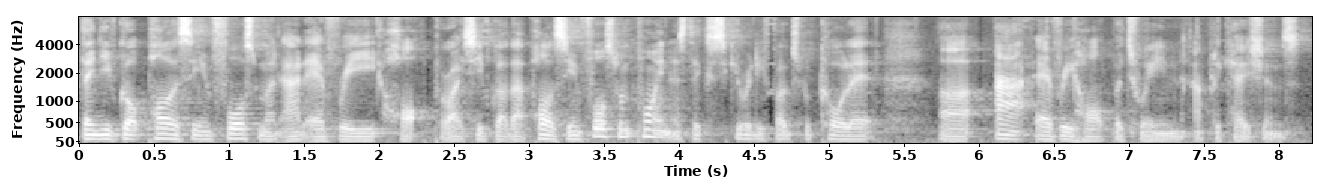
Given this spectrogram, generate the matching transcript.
then you've got policy enforcement at every hop, right? So you've got that policy enforcement point, as the security folks would call it, uh, at every hop between applications.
